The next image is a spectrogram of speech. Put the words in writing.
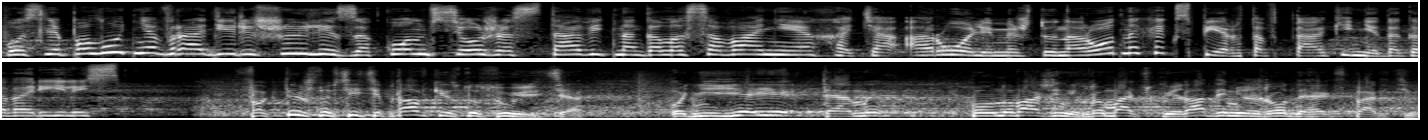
После полудня в Раде решили закон все же ставить на голосование, хотя о роли международных экспертов так и не договорились. Фактично всі ці правки стосуються однієї теми повноважень громадської ради міжнародних експертів.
